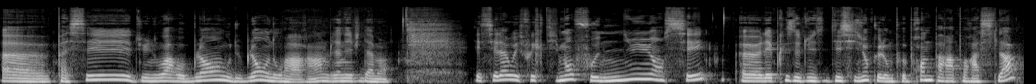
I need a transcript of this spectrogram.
passer du noir au blanc ou du blanc au noir, hein, bien évidemment. Et c'est là où effectivement il faut nuancer les prises de décision que l'on peut prendre par rapport à cela.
